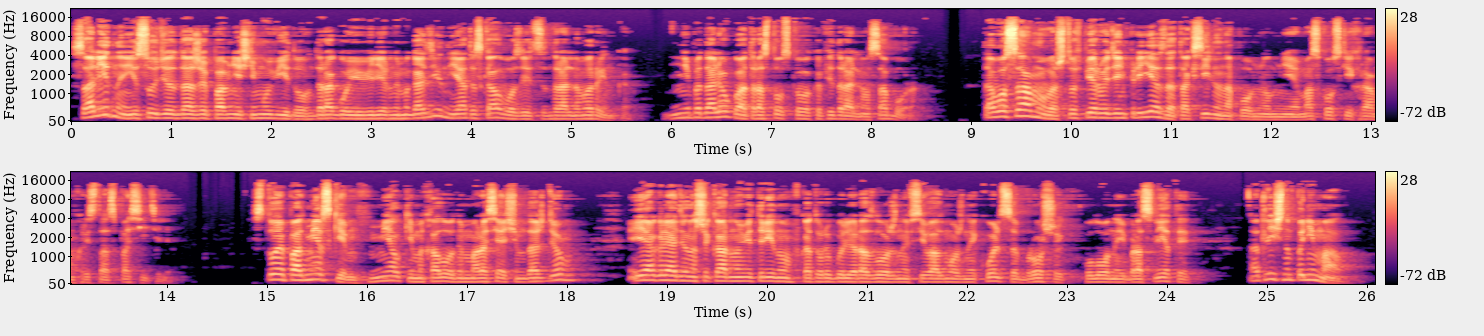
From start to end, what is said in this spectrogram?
Солидный и, судя даже по внешнему виду, дорогой ювелирный магазин я отыскал возле центрального рынка, неподалеку от Ростовского кафедрального собора. Того самого, что в первый день приезда так сильно напомнил мне московский храм Христа Спасителя. Стоя под мерзким, мелким и холодным моросящим дождем, я, глядя на шикарную витрину, в которой были разложены всевозможные кольца, броши, кулоны и браслеты, отлично понимал,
